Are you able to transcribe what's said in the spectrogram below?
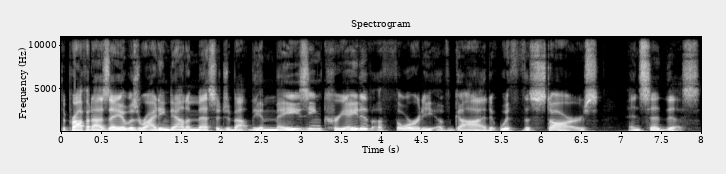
The prophet Isaiah was writing down a message about the amazing creative authority of God with the stars and said this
